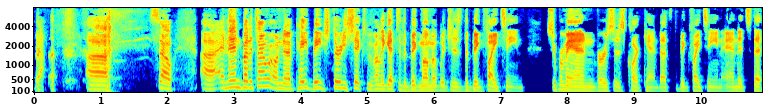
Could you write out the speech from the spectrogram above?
Yeah. Uh, so, uh, and then by the time we're on uh, page, page 36, we finally get to the big moment, which is the big fight scene. Superman versus Clark Kent. That's the big fight scene. And it's the,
